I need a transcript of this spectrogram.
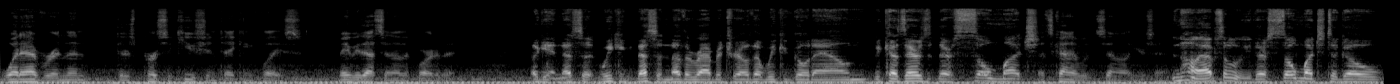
whatever, and then there's persecution taking place. Maybe that's another part of it. Again, that's a we could that's another rabbit trail that we could go down because there's there's so much That's kind of what it sounded like you're saying. No, absolutely. There's so much to go.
